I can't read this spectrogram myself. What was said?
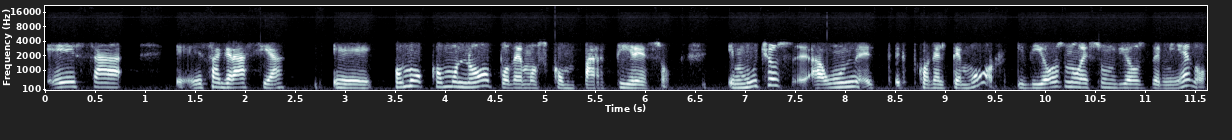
esa, esa gracia, eh, ¿cómo, ¿cómo no podemos compartir eso? Y muchos eh, aún eh, con el temor. Y Dios no es un Dios de miedo.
